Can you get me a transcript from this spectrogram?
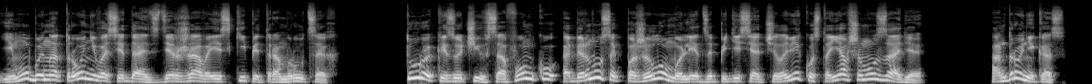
ему бы на троне восседать с державой и скипетром руцах. Турок, изучив Сафонку, обернулся к пожилому лет за 50 человеку, стоявшему сзади. «Андроникас,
